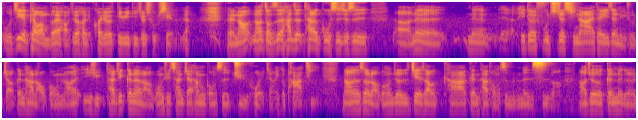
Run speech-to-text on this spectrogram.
我记得票房不太好，就很快就 DVD 就出现了这样。对，然后然后总之他这他的故事就是呃那个。那个一对夫妻，就奇娜·艾特伊这女主角跟她老公，然后一起，她就跟着老公去参加他们公司的聚会，这样一个 party。然后那时候老公就是介绍她跟她同事们认识嘛，然后就跟那个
